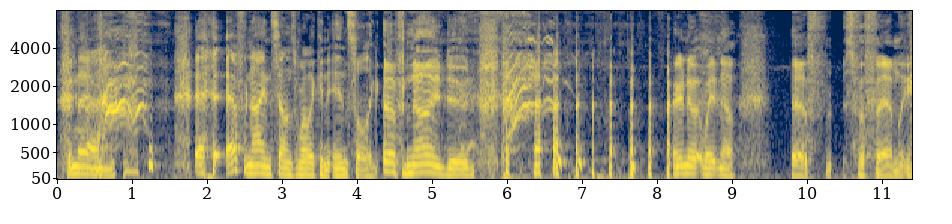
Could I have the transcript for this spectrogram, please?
F9. F nine sounds more like an insult, like F nine, dude. or no, wait, no. F is for family.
